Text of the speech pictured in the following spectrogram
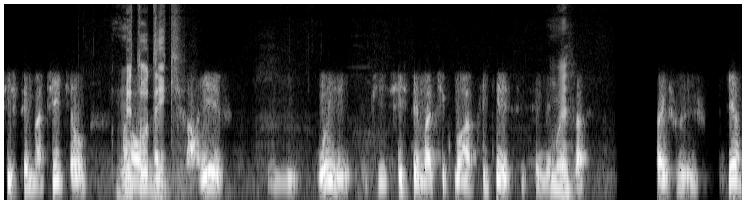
systématiques. Hein. Méthodiques. Oui, et puis systématiquement appliquées. C'est ces méthodes-là. C'est ça que je veux, dire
